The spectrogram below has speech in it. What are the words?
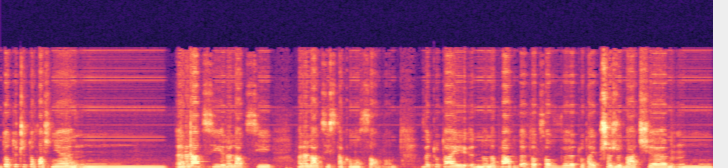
y, dotyczy to właśnie mm, relacji, relacji, relacji z taką osobą. Wy tutaj, no naprawdę, to co Wy tutaj przeżywacie, mm,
